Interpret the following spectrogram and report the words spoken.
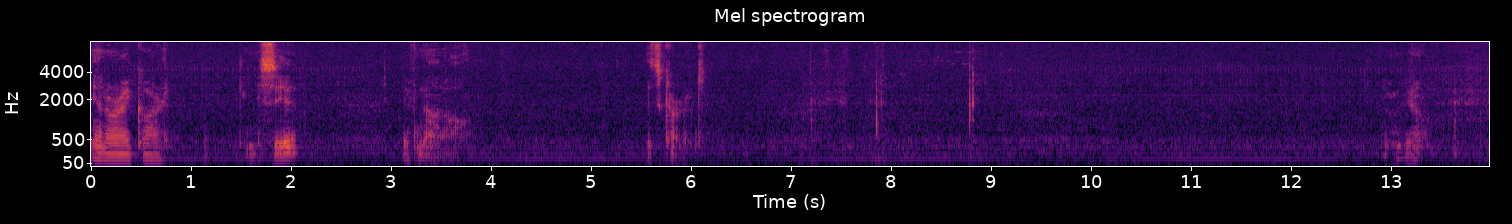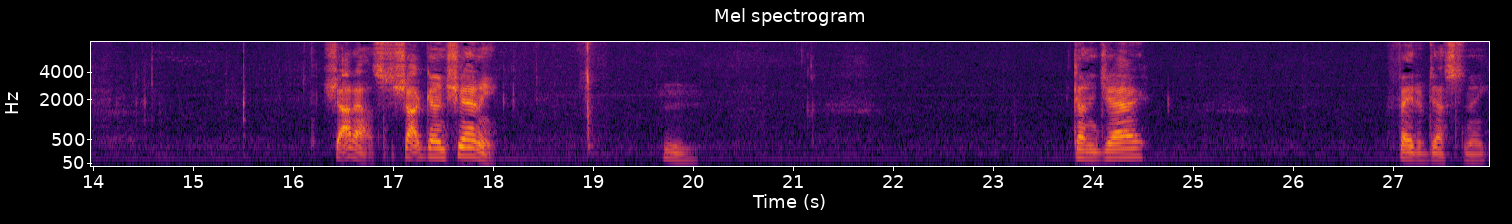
NRA card. Can you see it? If not all. It's current. There we go. Shoutouts to Shotgun Shanni. Hmm. Gunny J. Fate of Destinee.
